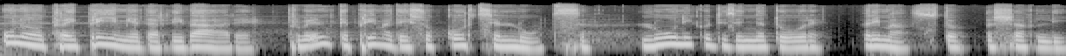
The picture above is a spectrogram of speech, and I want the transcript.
Uno tra i primi ad arrivare, probabilmente prima dei soccorsi a Lutz, l'unico disegnatore rimasto a Charlie.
